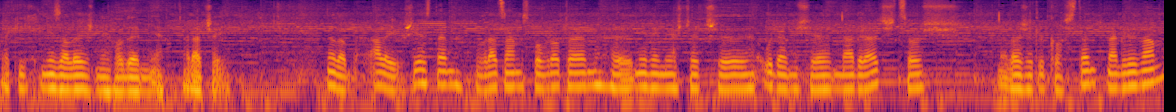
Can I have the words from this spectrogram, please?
takich niezależnych ode mnie raczej. No dobra, ale już jestem, wracam z powrotem. E, Nie wiem jeszcze, czy uda mi się nagrać coś. Na razie tylko wstęp nagrywam.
